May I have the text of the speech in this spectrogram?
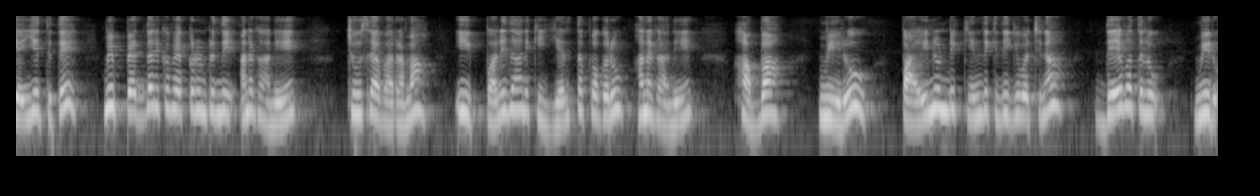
చెయ్యెత్తితే మీ పెద్దరికం ఎక్కడుంటుంది అనగానే చూసావా రమా? ఈ పనిదానికి ఎంత పొగరు? అనగానే అబ్బా మీరు పైనుండి కిందికి దిగి వచ్చిన దేవతలు మీరు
